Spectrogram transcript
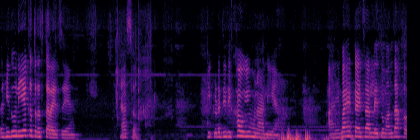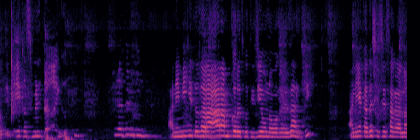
तर ही दोन्ही एकत्रच करायचं आहे असं. इकडं दिदी खाऊ घेऊन आली आहे. आणि बाहेर काय चाललंय तुम्हाला दाखवते एकच मिनटं. आणि मी इथं जरा आराम करत होती जेवणं वगैरे झालती. आणि एकादशीचे सगळ्यांना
